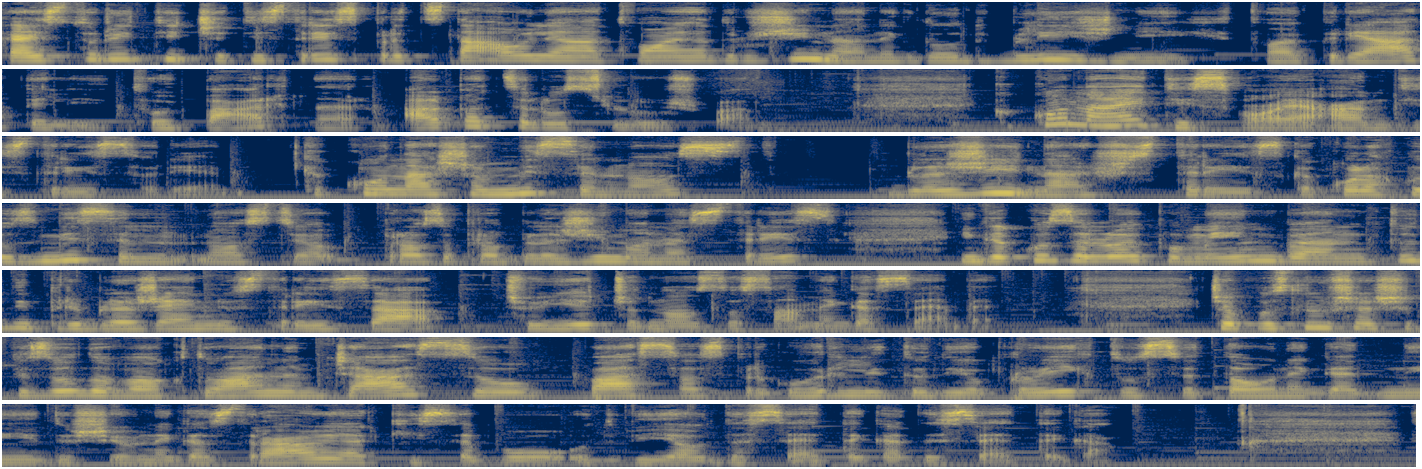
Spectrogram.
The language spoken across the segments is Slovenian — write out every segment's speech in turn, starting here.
Kaj storiti, če ti stres predstavlja tvoja družina, nekdo od bližnjih, tvoji prijatelji, tvoj partner ali pa celo služba? Kako najti svoje antistresorje, kako naša miselnost blaži naš stres, kako lahko z miselnostjo blažimo naš stres in kako zelo je pomemben tudi pri blaženju stresa čuječ odnos do samega sebe. Če poslušaš epizodo v aktualnem času, pa smo spregovorili tudi o projektu Svetovnega dne duševnega zdravja, ki se bo odvijal 10.10. 10.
